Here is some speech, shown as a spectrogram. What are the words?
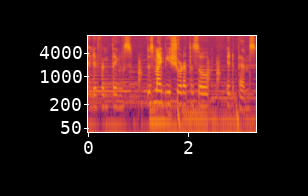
and different things. This might be a short episode, it depends.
